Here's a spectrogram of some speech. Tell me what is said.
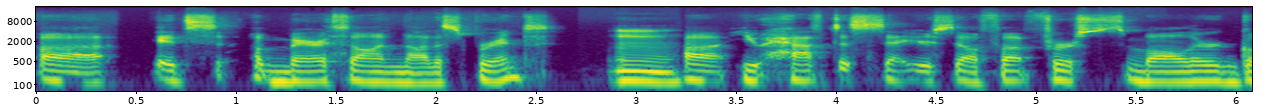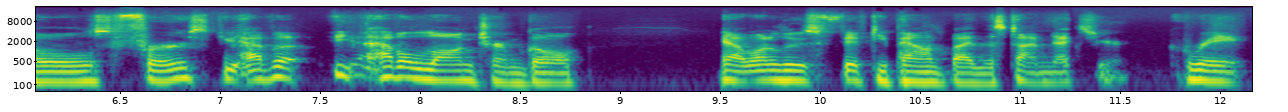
uh, it's a marathon, not a sprint. Mm. Uh, you have to set yourself up for smaller goals first. You have a you have a long term goal. Yeah, I want to lose 50 pounds by this time next year. Great.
